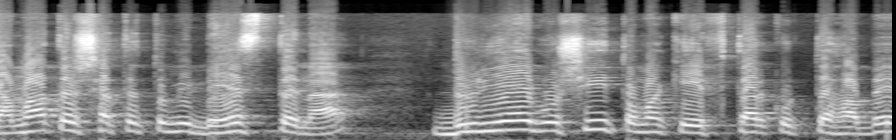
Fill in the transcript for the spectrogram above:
জামাতের সাথে তুমি বেহেস্তে না, দুনিয়ায় বসেই তোমাকে ইফতার করতে হবে,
